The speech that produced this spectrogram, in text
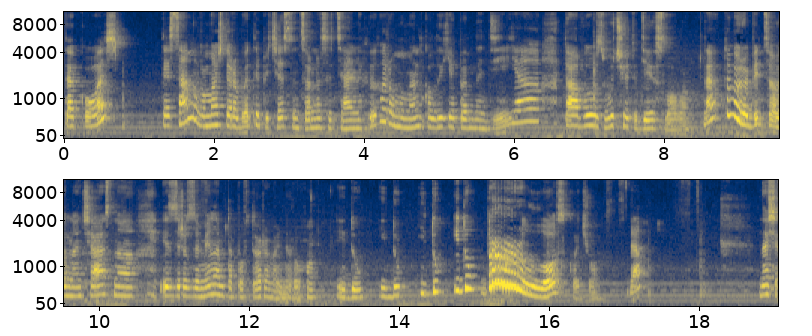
Також те саме ви можете робити під час сенсорно-соціальних ігор у момент, коли є певна дія, та ви озвучуєте дієслово. Да? То ви робіть це одночасно із зрозумілим та повторювальним рухом. Іду, іду, іду, іду, бррр, лоскочу. Да? Ну що,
